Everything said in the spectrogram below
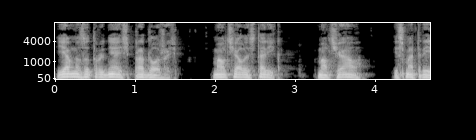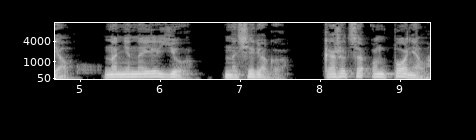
явно затрудняясь продолжить. Молчал и старик. Молчал и смотрел. Но не на Илью, на Серегу. Кажется, он понял,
